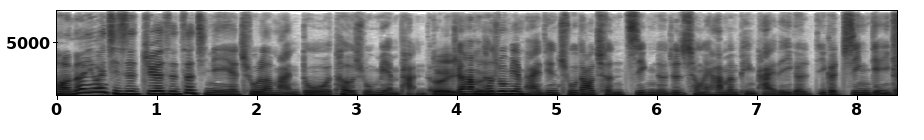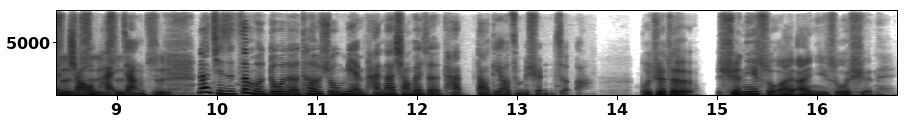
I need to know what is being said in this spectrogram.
好，那因为其实 GS 这几年也出了蛮多特殊面盘的，对，就他们特殊面盘已经出到成精了，就是成为他们品牌的一个一个经典、一个招牌这样子。那其实这么多的特殊面盘，那消费者他到底要怎么选择啊？我觉得选你所爱，爱你所选呢、欸。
